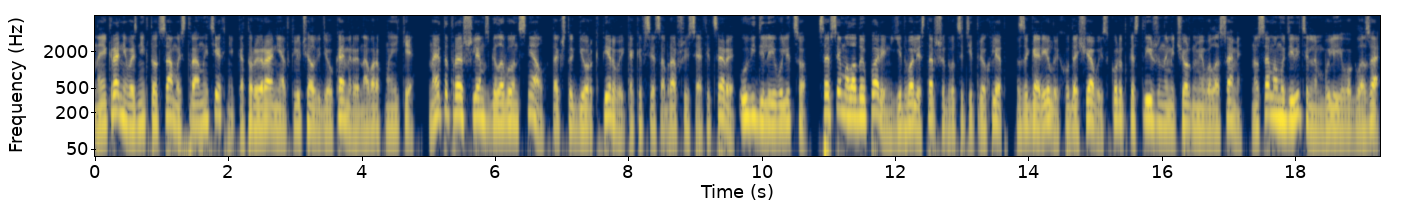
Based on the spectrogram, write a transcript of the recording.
На экране возник тот самый странный техник, который ранее отключал видеокамеры на варп-маяке. На этот раз шлем с головы он снял, так что Георг I, как и все собравшиеся офицеры, увидели его лицо. Совсем молодой парень, едва ли старше 23 лет, загорелый, худощавый, с коротко стриженными черными волосами, но самым удивительным были его глаза,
